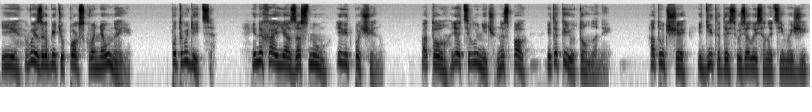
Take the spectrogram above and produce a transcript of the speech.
І ви зробіть упорскування у неї. Потрудіться, і нехай я засну і відпочину. А то я цілу ніч не спав і такий утомлений. А тут ще і діти десь узялися на цій межі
